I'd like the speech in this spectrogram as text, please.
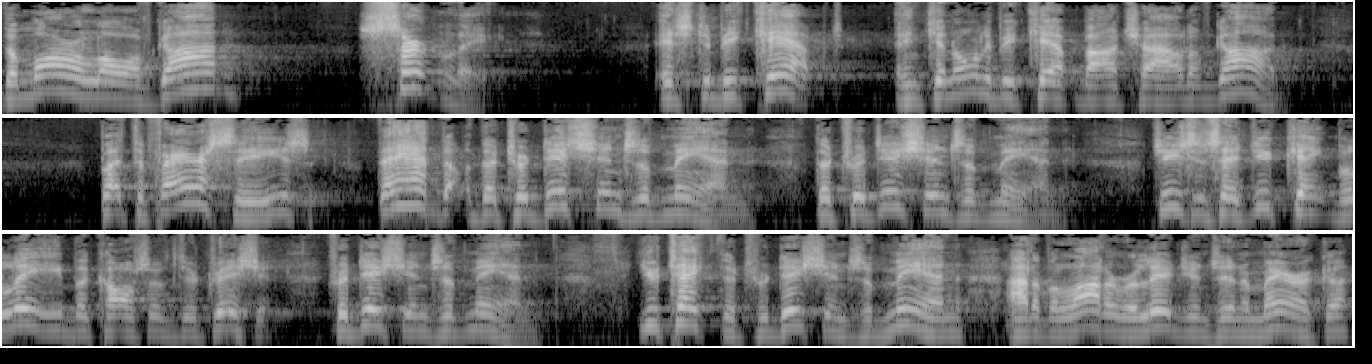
the moral law of God, certainly, it's to be kept and can only be kept by a child of God. But the Pharisees, they had the, the traditions of men, the traditions of men. Jesus said, You can't believe because of the tradition, traditions of men. You take the traditions of men out of a lot of religions in America,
